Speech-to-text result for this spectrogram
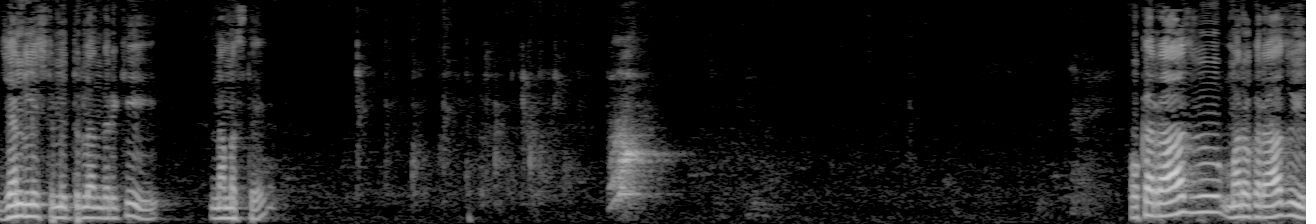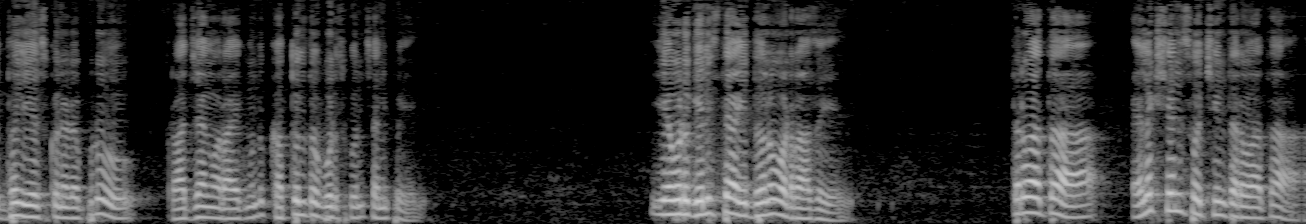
జర్నలిస్ట్ మిత్రులందరికీ నమస్తే. ఒక రాజు మరొక రాజు యుద్ధం చేసుకునేటప్పుడు రాజ్యాంగం రాయకముందు కత్తులతో పొడుచుకొని చనిపోయేది. ఎవడు గెలిస్తే ఆ యుద్ధంలో వాడు రాజయ్యేది. తర్వాత ఎలక్షన్స్ వచ్చిన తర్వాత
